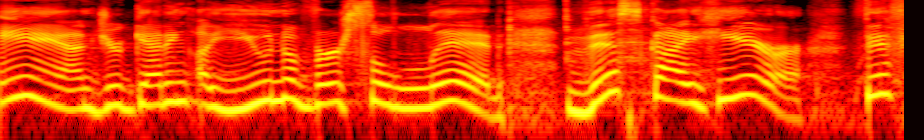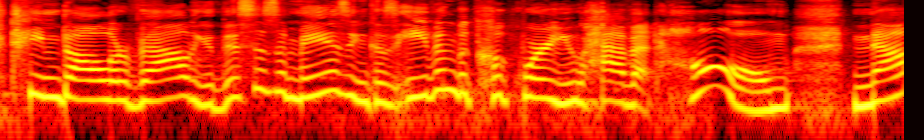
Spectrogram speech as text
and you're getting a universal lid. This guy here, $15 value. This is amazing because even the cookware you have at home, now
